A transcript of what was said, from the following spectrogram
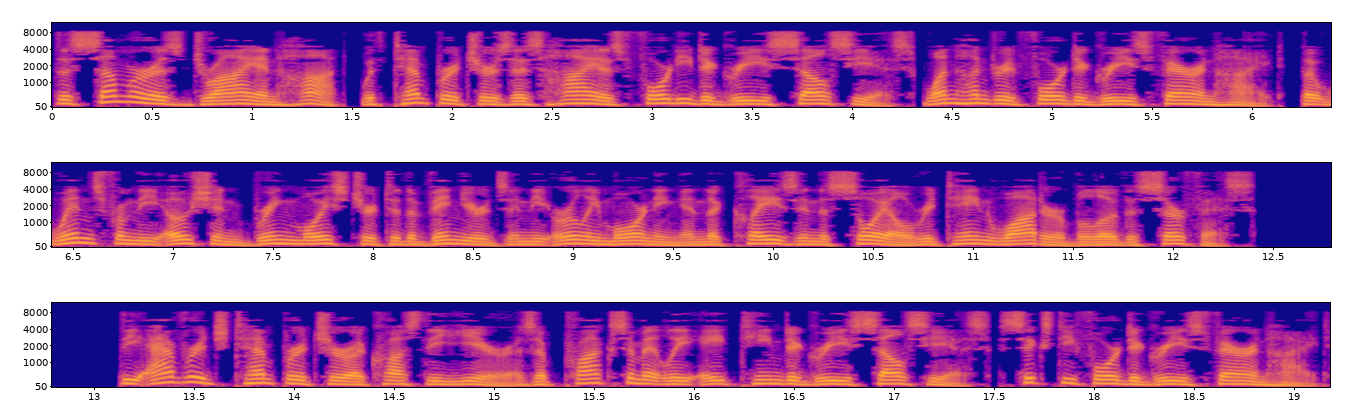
The summer is dry and hot, with temperatures as high as 40 degrees Celsius 104 degrees Fahrenheit, but winds from the ocean bring moisture to the vineyards in the early morning and the clays in the soil retain water below the surface. The average temperature across the year is approximately 18 degrees Celsius 64 degrees Fahrenheit.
